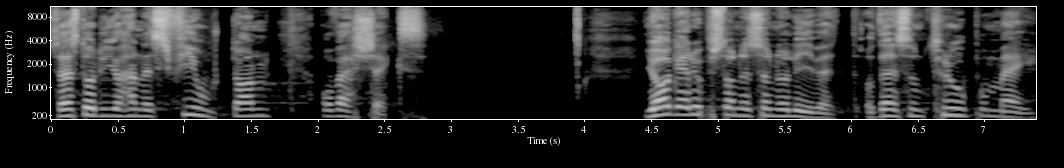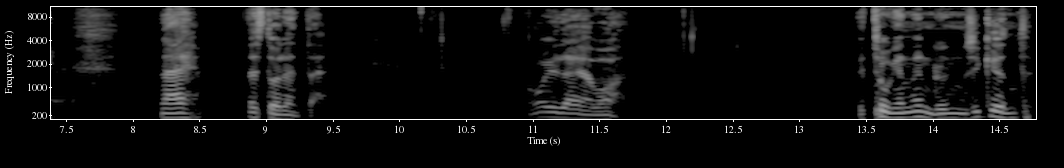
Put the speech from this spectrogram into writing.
Så här står det i Johannes 14 och vers 6. Jag är uppståndelsen och livet och den som tror på mig, nej, det står det inte. Det var ju där jag var. Det tog en ändå en sekund.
